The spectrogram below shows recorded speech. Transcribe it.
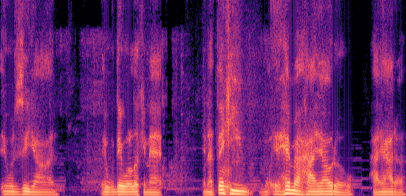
it was Zeon they, they were looking at. And I think he, him and Hayato, Hayata,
